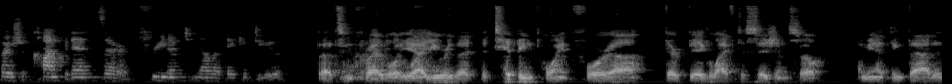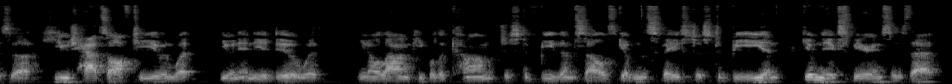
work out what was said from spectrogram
push of confidence or freedom to know that they could do. That's incredible. Yeah, you were the, the tipping point for uh, their big life decision. So, I mean, I think that is a huge hats off to you and what you and India do with, you know, allowing people to come just to be themselves, give them the space just to be and give them the experiences that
